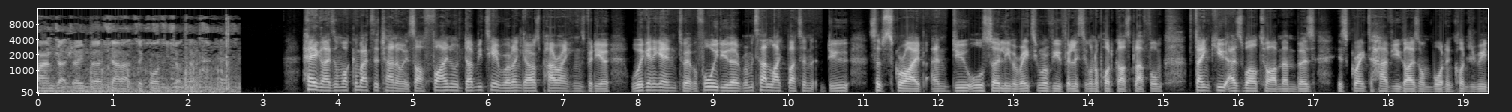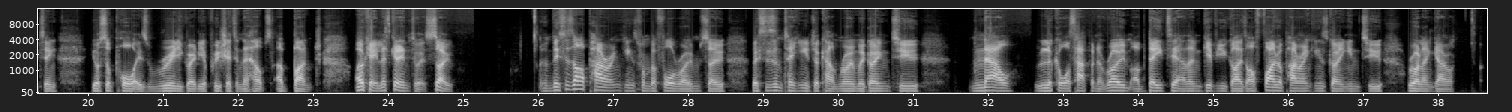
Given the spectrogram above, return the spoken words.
I'm Jack Draper. Shout out to Quality Shot Tennis. Hey guys, and welcome back to the channel. It's our final WTA Roland Garros Power Rankings video. We're going to get into it. Before we do though, remember to that like button, do subscribe, and do also leave a rating review if you're listening on a podcast platform. Thank you as well to our members. It's great to have you guys on board and contributing. Your support is really greatly appreciated and it helps a bunch. Okay, let's get into it. So, this is our power rankings from before Rome. So, this isn't taking into account Rome. We're going to now look at what's happened at Rome, update it, and then give you guys our final power rankings going into Roland Garros.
